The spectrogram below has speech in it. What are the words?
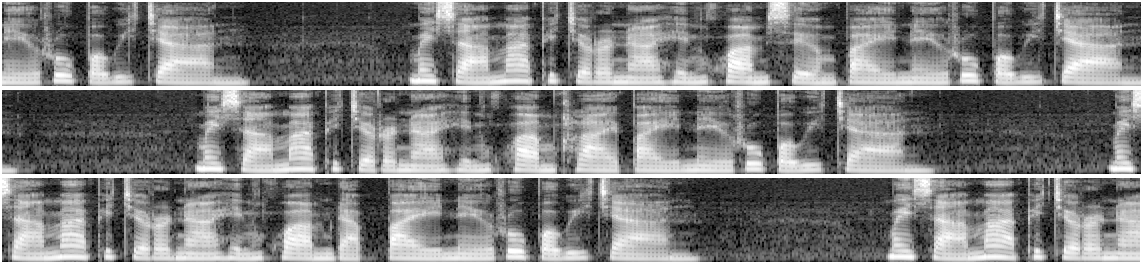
ในรูปวิจารณ์ไม่สามารถพิจารณาเห็นความเสื่อมไปในรูปวิจารณ์ไม่สามารถพิจารณาเห็นความคลายไปในรูปวิจารณ์ไม่สามารถพิจารณาเห็นความดับไปในรูปวิจารณ์ไม่สามารถพิจารณา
